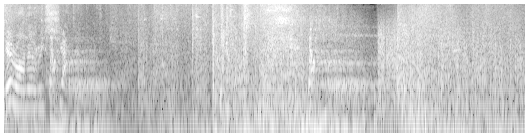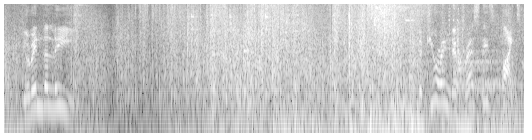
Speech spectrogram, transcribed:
Their honor is shattered. You're in the lead. Securing the crest is vital.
